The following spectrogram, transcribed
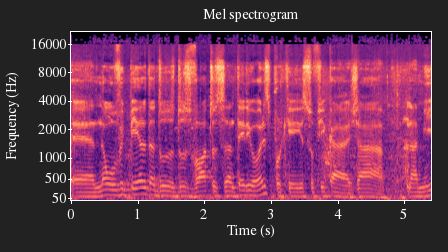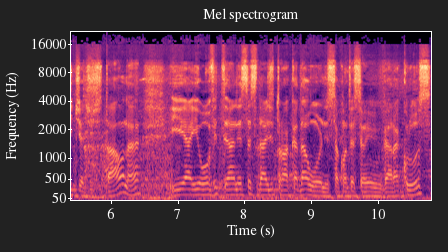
É, não houve perda do, dos votos anteriores, porque isso fica já na mídia digital, né? E aí houve a necessidade de troca da urna. Isso aconteceu em Veracruz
